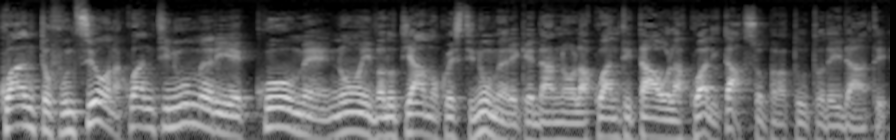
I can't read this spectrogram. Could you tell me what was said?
Quanto funziona, quanti numeri e come noi valutiamo questi numeri che danno la quantità o la qualità soprattutto dei dati.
